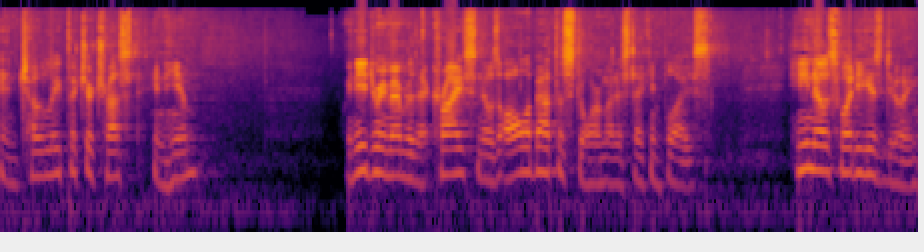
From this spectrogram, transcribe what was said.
and totally put your trust in Him? We need to remember that Christ knows all about the storm that is taking place. He knows what He is doing.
